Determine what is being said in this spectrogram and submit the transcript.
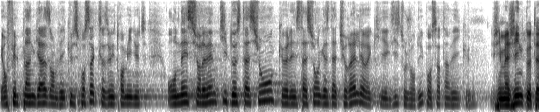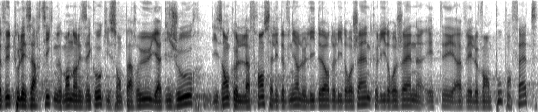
Et on fait le plein de gaz dans le véhicule. C'est pour ça que ça se met 3 minutes. On est sur le même type de station que les stations à gaz naturel euh, qui existent aujourd'hui pour certains véhicules. J'imagine que tu as vu tous les articles, notamment dans les échos, qui sont parus il y a 10 jours, disant que la France allait devenir le leader de l'hydrogène, que l'hydrogène avait le vent en poupe, en fait.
